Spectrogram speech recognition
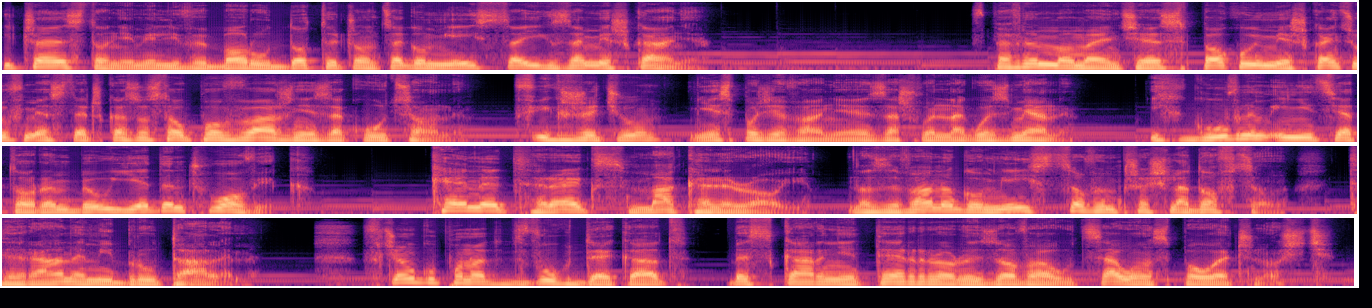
i często nie mieli wyboru dotyczącego miejsca ich zamieszkania. W pewnym momencie spokój mieszkańców miasteczka został poważnie zakłócony. W ich życiu niespodziewanie zaszły nagłe zmiany. Ich głównym inicjatorem był jeden człowiek Kenneth Rex McElroy. Nazywano go miejscowym prześladowcą, tyranem i brutalem. W ciągu ponad dwóch dekad bezkarnie terroryzował całą społeczność.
